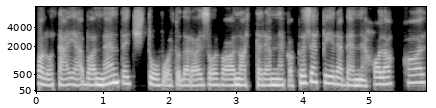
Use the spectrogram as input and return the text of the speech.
palotájában ment, egy tó volt oda rajzolva a nagy teremnek a közepére, benne halakkal,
